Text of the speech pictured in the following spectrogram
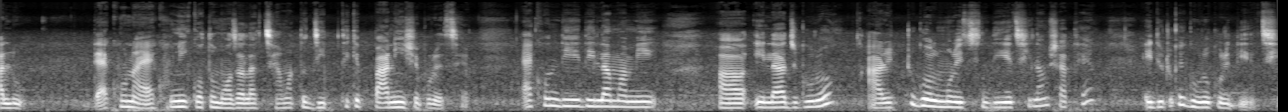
আলু। দেখো না, এখনই কত মজা লাগছে, আমার তো জিপ থেকে পানি এসে পড়েছে। এখন দিয়ে দিলাম আমি এলাচ গুঁড়ো আর একটু গোলমরিচ দিয়েছিলাম সাথে, এই দুটোকে গুঁড়ো করে দিয়েছি।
